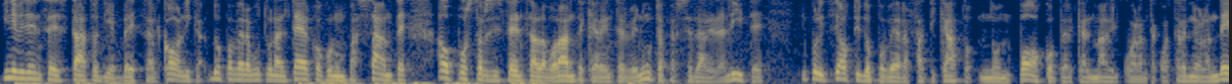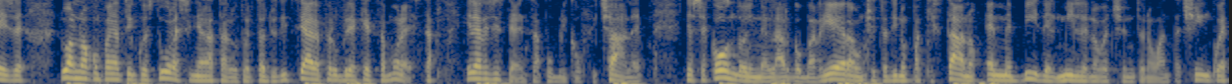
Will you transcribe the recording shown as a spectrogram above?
in evidenza stato di ebbrezza alcolica, dopo aver avuto un alterco con un passante, ha opposto resistenza alla volante che era intervenuta per sedare la lite. I poliziotti, dopo aver faticato non poco per calmare il 44enne olandese, lo hanno accompagnato in questura e segnalato all'autorità giudiziaria per ubriachezza molesta e la resistenza pubblico ufficiale. Nel secondo, in largo barriera, un cittadino pakistano, MB del 1995,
